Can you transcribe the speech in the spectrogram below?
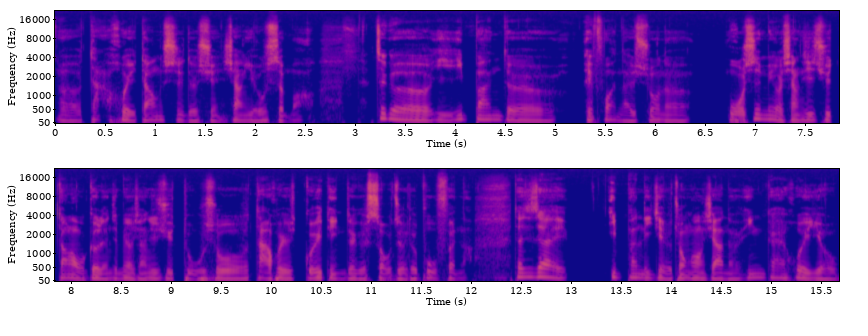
呃大会当时的选项有什么？这个以一般的 F1 来说呢，我是没有详细去，当然我个人就没有详细去读说大会规定这个守则的部分啦。但是在一般理解的状况下呢，应该会有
